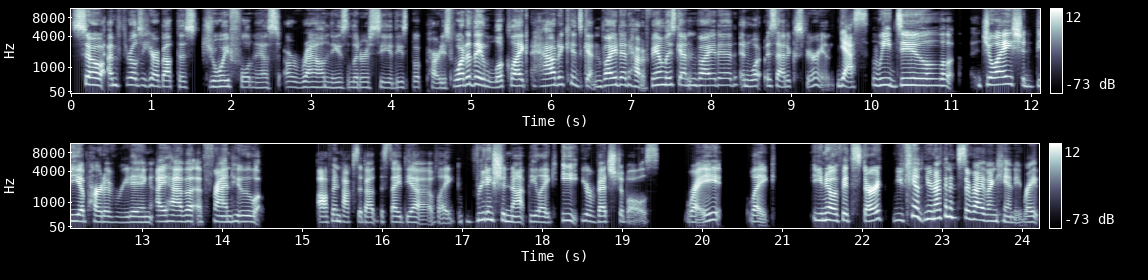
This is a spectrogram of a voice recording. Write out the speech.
So I'm thrilled to hear about this joyfulness around these literacy, these book parties. What do they look like? How do kids get invited? How do families get invited? And what is that experience? Yes, we do. Joy should be a part of reading. I have a, a friend who often talks about this idea of like reading should not be like eat your vegetables, right? Like you know, if it starts, you can't, you're not going to survive on candy, right?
